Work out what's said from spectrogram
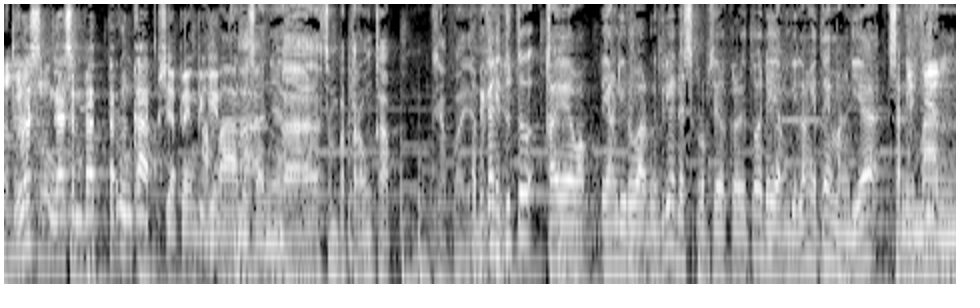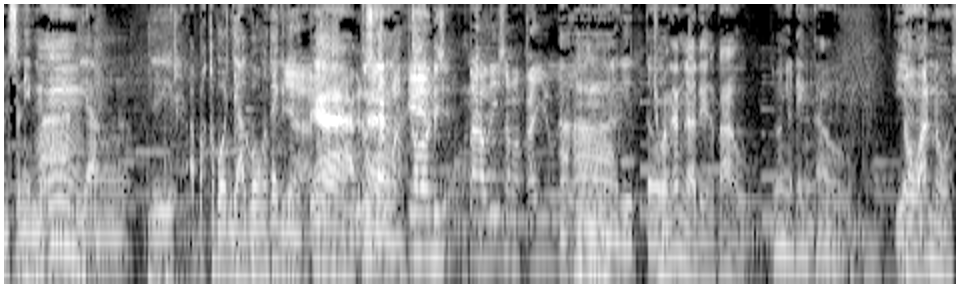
Terus nggak sempat terungkap siapa yang bikin. Apa Nggak- misalnya? nggak sempat terungkap siapa yang. Tapi kan itu tuh kayak yang di luar negeri ada crop circle itu ada yang bilang itu emang dia seniman seniman Hmm. yang di apa kebon jagung teh gini. Iya. Ya, Terus benar. kan pakai kalau di tali sama kayu gitu. Ah, ah, gitu. cuman kan nggak ada yang tahu. Cuma nggak ada yang tahu. Iya. No one knows.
